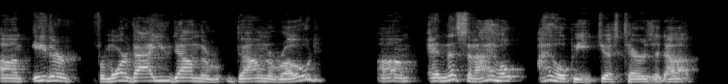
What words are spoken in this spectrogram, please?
um, either for more value down the down the road, um, and listen, I hope I hope he just tears it up.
